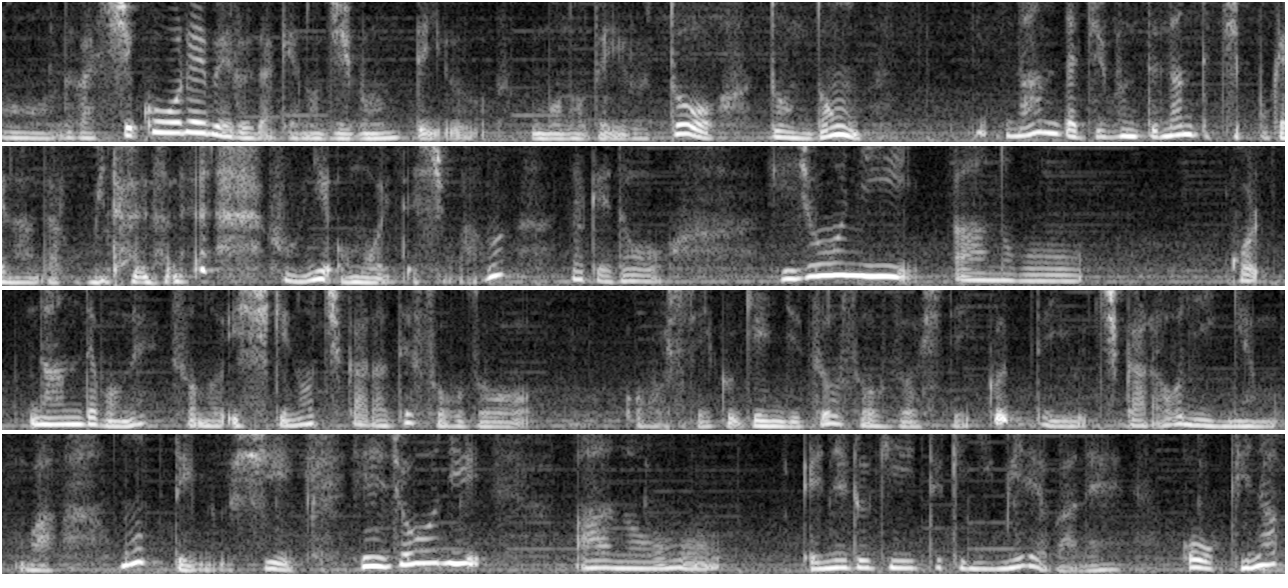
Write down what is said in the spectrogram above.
うん、だから思考レベルだけの自分っていうものでいるとどんどんなんだ自分ってなんてちっぽけなんだろうみたいなね 風に思えてしまう。だけど非常にあのこれ何でもねその意識の力で想像をしていく現実を想像していくっていう力を人間は持っているし非常にあのエネルギー的に見ればね大きな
